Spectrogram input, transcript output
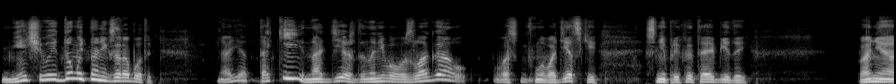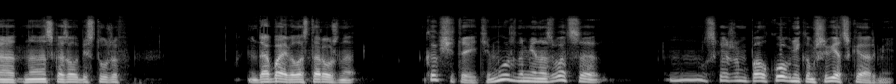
Нечего и думать на них заработать. А я такие надежды на него возлагал, — воскликнул Водецкий с неприкрытой обидой. — Понятно, — сказал Бестужев. Добавил осторожно, — как считаете, можно мне назваться, скажем, полковником шведской армии?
